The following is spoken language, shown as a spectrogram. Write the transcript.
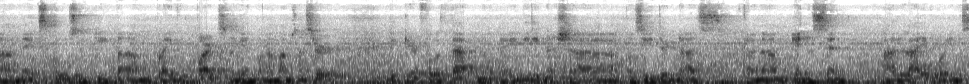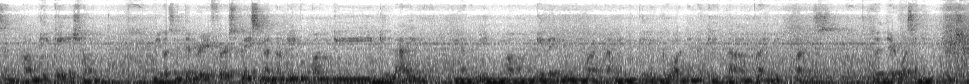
uh, na-expose nakita ang private parts again mga moms and sir be careful of that no kay dili na siya considered na as kanang innocent uh, live or innocent publication because in the very first place nga nung imo mang gi- gi-live nga nung imo mang gi-live imong bata ang imong giliguan din nakita ang private parts so there was an intention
